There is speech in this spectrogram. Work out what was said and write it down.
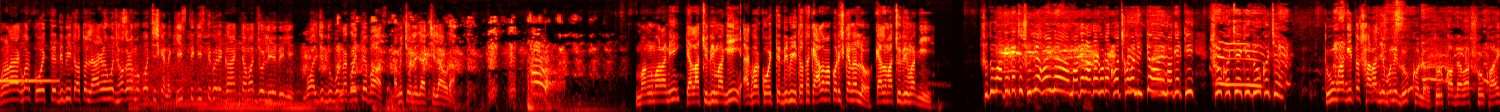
বাড়া একবার কইতে দিবি তত ল্যাংড়ামো ঝগড়ামো করছিস কেন? কিস্তি কিস্তি করে গাঁটটা আমার জ্বলিয়ে দিলি। বলছি দুবো না কইতে বাস আমি চলে যাচ্ছি লাউড়া। মাংমারানি কেলা চুদি মাগি একবার কইতে দিবি তত ক্যালমা করিস কেন লো? ক্যালমা চুদি মাগি। শুধু মাগের কাছে শুলে হয় না মাগের আগাগোড়া খোঁজ খবর নিতে হয় মাগের কি সুখ হচ্ছে কি দুঃখ হচ্ছে? তুই মাগি তো সারা জীবনে দুঃখ হলো। তোর কবে আবার সুখ হয়?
